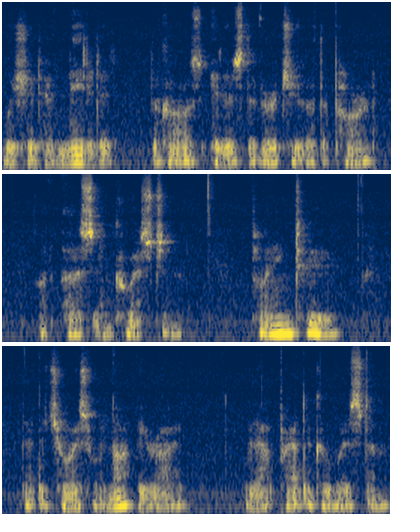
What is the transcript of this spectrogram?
we should have needed it because it is the virtue of the part of us in question. Plain, too, that the choice will not be right without practical wisdom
